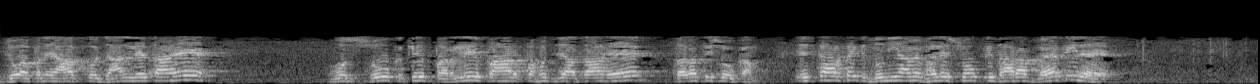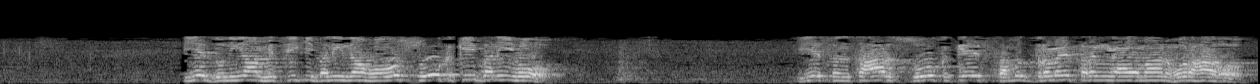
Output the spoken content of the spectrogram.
जो अपने आप को जान लेता है, वो शोक के परले पार पहुँच जाता है तरत शोकम। इसका अर्थ है कि दुनिया में भले शोक की धारा बहती रहे, ये दुनिया मिट्टी की बनी न हो, शोक की बनी हो। ये संसार शोक के समुद्र में तरंगायमान हो रहा हो।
